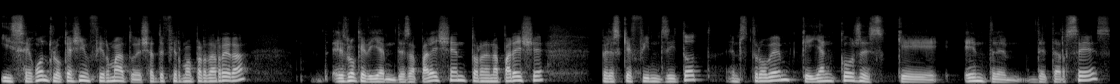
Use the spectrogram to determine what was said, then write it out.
i segons el que hagin firmat o deixat de firmar per darrere, és el que diem, desapareixen, tornen a aparèixer, però és que fins i tot ens trobem que hi han coses que entren de tercers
